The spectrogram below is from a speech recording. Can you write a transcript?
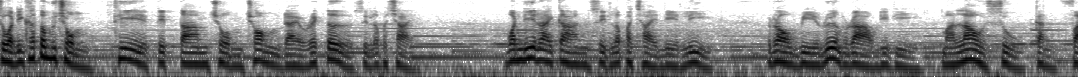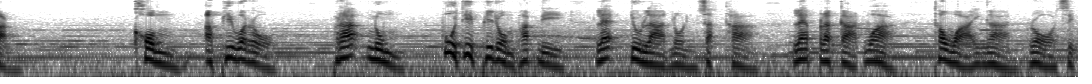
สวัสดีครับท่านผู้ชมที่ติดตามชมช่องดีเรคเตอร์ศิลปชัย วันนี้รายการศิลปชัยเดลี่ เรามีเรื่องราวดีๆ มาเล่าสู่กันฟัง คมอภิวโร พระหนุ่มผู้ที่พิรมพักดีและจุลานนท์ศรัทธา และประกาศว่าถวายงานรอสิบ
